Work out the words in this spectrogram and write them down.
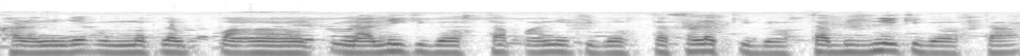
खड़ंजा मतलब नाली की व्यवस्था, पानी की व्यवस्था, सड़क की व्यवस्था, बिजली की व्यवस्था,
